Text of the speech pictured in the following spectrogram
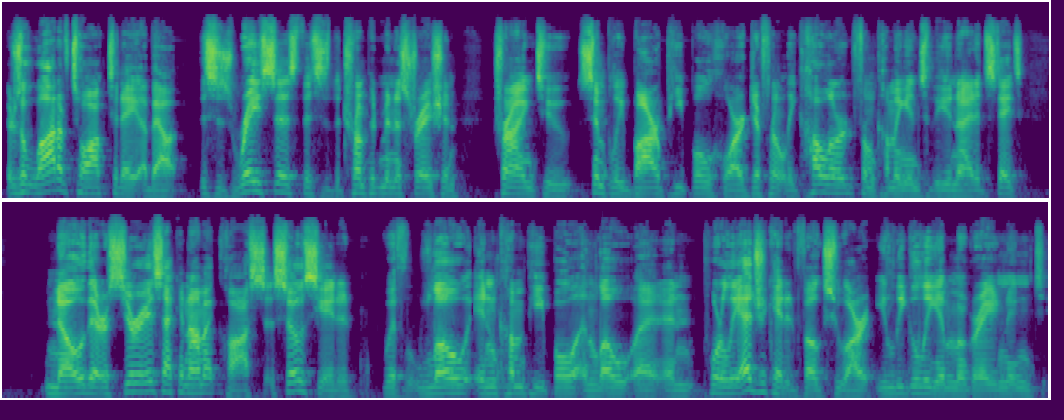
there's a lot of talk today about this is racist, this is the Trump administration trying to simply bar people who are differently colored from coming into the United States. No, there are serious economic costs associated with low income people and low uh, and poorly educated folks who are illegally immigrating to,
